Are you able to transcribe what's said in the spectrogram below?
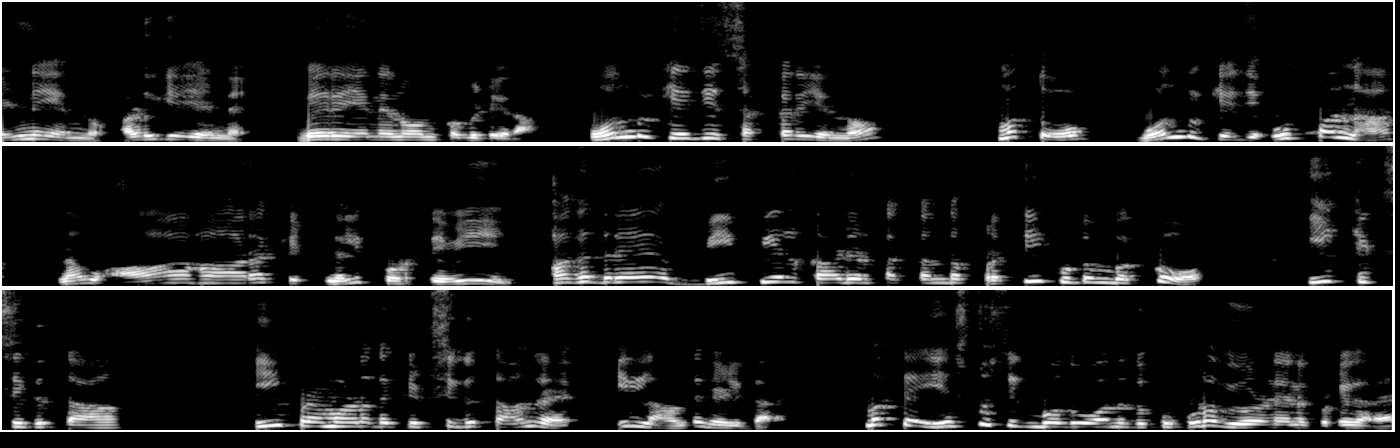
ಎಣ್ಣೆಯನ್ನು, ಅಡುಗೆ ಎಣ್ಣೆ, ಬೇರೆ ಏನೇನೋ ಅನ್ಕೋಬಿಟ್ಟಿರ ಒಂದು ಕೆಜಿ ಸಕ್ಕರೆಯನ್ನು ಮತ್ತು ಒಂದು ಕೆಜಿ ಉಪ್ಪನ್ನ ನಾವು ಆಹಾರ ಕಿಟ್ನಲ್ಲಿ ಕೊಡ್ತೀವಿ. ಹಾಗಾದ್ರೆ ಬಿ ಪಿ ಎಲ್ ಕಾರ್ಡ್ ಇರ್ತಕ್ಕಂಥ ಪ್ರತಿ ಕುಟುಂಬಕ್ಕೂ ಈ ಕಿಟ್ ಸಿಗುತ್ತಾ? ಈ ಪ್ರಮಾಣದ ಕಿಟ್ ಸಿಗುತ್ತಾ ಅಂದ್ರೆ ಇಲ್ಲ ಅಂತ ಹೇಳಿದ್ದಾರೆ. ಮತ್ತೆ ಎಷ್ಟು ಸಿಗ್ಬೋದು ಅನ್ನೋದಕ್ಕೂ ಕೂಡ ವಿವರಣೆಯನ್ನು ಕೊಟ್ಟಿದ್ದಾರೆ.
